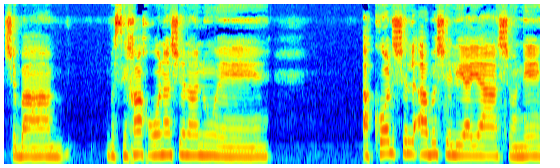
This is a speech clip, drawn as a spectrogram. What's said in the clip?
שבה בשיחה האחרונה שלנו, אה, הקול של אבא שלי היה שונה.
